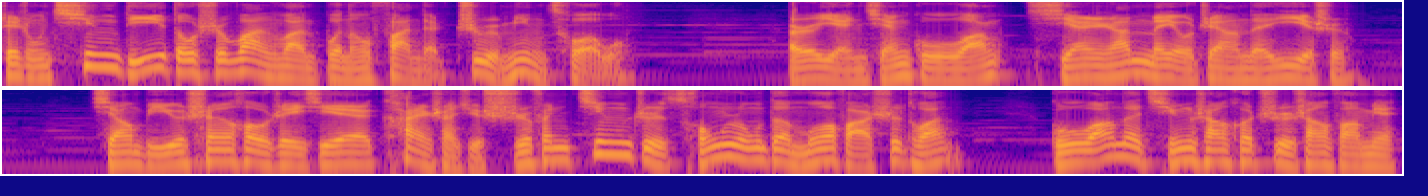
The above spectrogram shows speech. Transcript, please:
这种轻敌都是万万不能犯的致命错误。而眼前古王显然没有这样的意识，相比于身后这些看上去十分精致从容的魔法师团，古王的情商和智商方面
